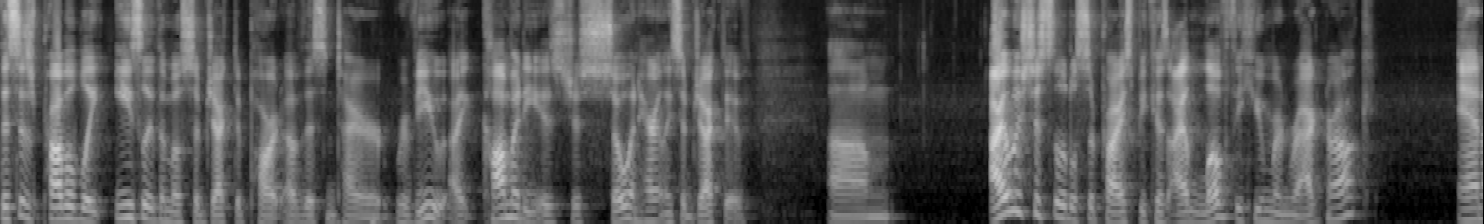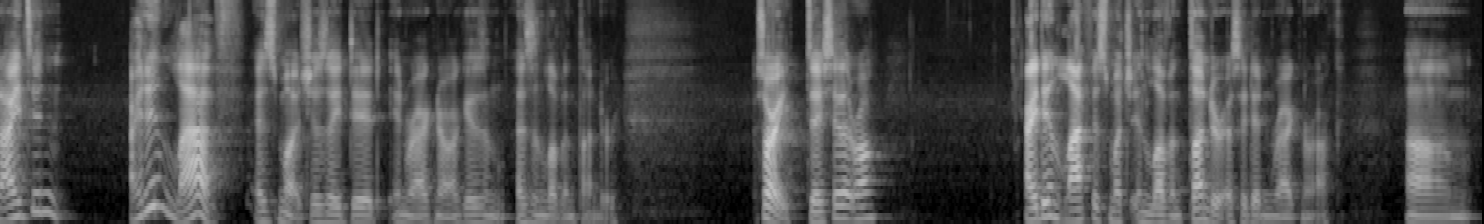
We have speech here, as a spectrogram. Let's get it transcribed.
this is probably easily the most subjective part of this entire review. I, comedy is just so inherently subjective. Um, I was just a little surprised because I love the humor in Ragnarok, and I didn't I didn't laugh as much as I did in Ragnarok as in, as in Love and Thunder. Sorry, did I say that wrong? I didn't laugh as much in Love and Thunder as I did in Ragnarok. Um,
